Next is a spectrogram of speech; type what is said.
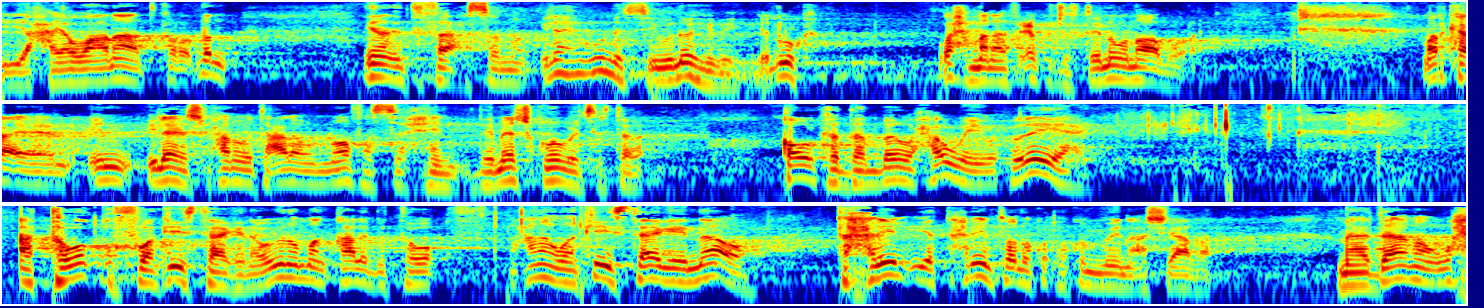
iyo xayawaanaadkan oo dhan inaan intifaacsano ilahay wuuna siiy wunoo hibay iyo dhulka. Wax manaafic ku jirto inagu noo abuuray. Marka in ilaahay subxana wa tacala uu noo fasixin dee meesha kumaba jirtaba. Qowlka dambe waxaa weeye wuxuu leeyahay atawaquf waan ka istaagayna wa minhum man qaala bitawaquf macnaha waan ka istaagaynaa oo taxliil iyo taxriimtoona ku xukumi mayna ashyaada maadaama wax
